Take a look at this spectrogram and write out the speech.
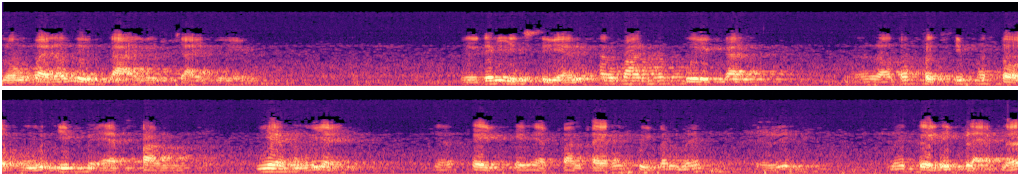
หลงไปแล้วลืมกายลืมใจตัวเองหรือได้ยินเสียงข้างบ้านเขาคุยกันเราก็ฝึกทิพโตดหูทิพไปแอบฟังเงี่ยหูใหญ่นะเคยเคยแอบฟังใครเขาคุยบ้างไหมไม่เคยนี่แปลกนะ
